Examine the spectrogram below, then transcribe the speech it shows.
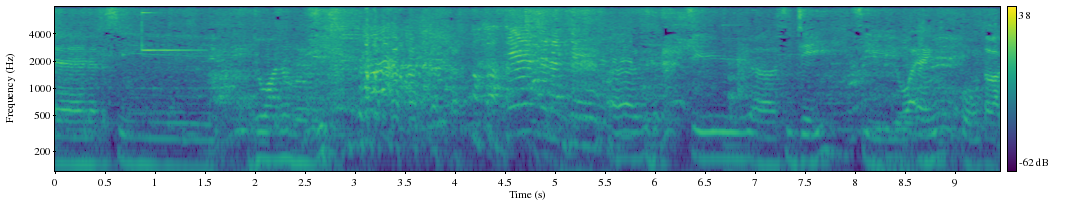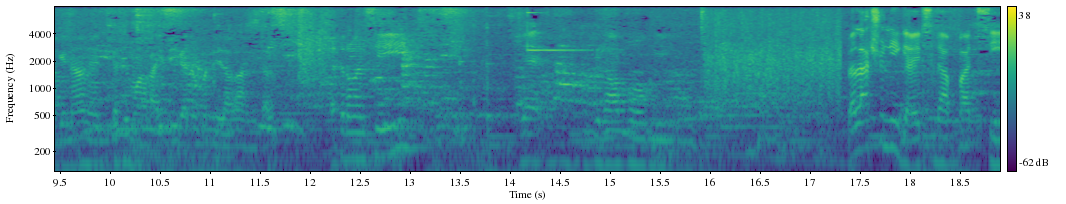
and ito si Joanna Murphy. Jenna na lang, si uh, si Jay, si Waeng, kung tawagin namin kasi mga kaibigan naman nila kami. Ito naman si Jet, pinaka-pogi. Well, actually guys, dapat si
